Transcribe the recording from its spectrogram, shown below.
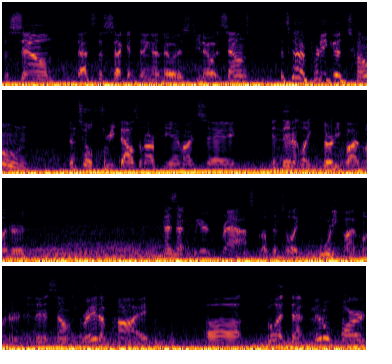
the sound, that's the second thing I noticed. You know, it sounds, it's got a pretty good tone until 3,000 RPM, I'd say. And then at like 3,500, has that weird rasp up until like 4,500, and then it sounds great up high. Uh, but that middle part,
